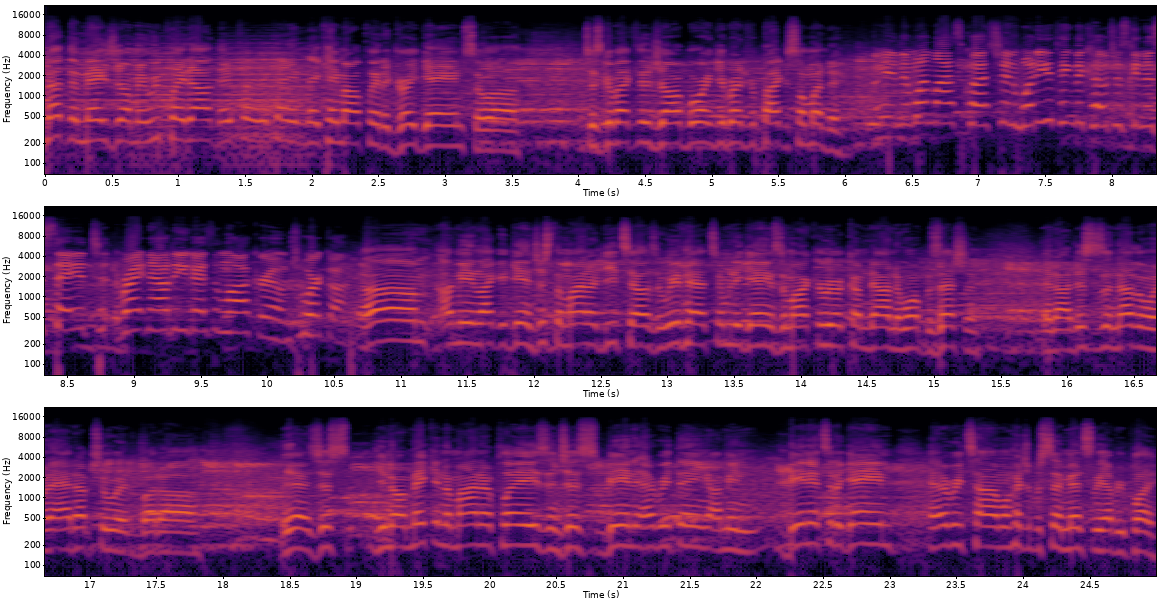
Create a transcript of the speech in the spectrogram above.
Nothing major. I mean, we played out. They played. They came, they came out, played a great game. So uh, just go back to the drawing board and get ready for practice on Monday. Okay, and then one last question. What do you think the coach is going to say right now to you guys in the locker room to work on? Um, I mean, like again, just the minor details. And we've had too many games in my career come down to one possession, and uh, this is another one to add up to it. But uh, yeah, just you know making the minor plays and just being everything. I mean, being into the game every time, 100% mentally every play.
